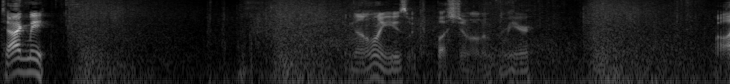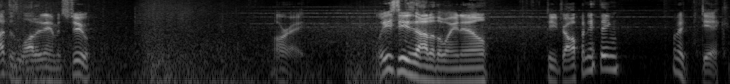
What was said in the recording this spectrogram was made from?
Tag me! No, I want to use my combustion on him from here. Well, that does a lot of damage too. Alright. At least he's out of the way now. Did he drop anything? What a dick.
